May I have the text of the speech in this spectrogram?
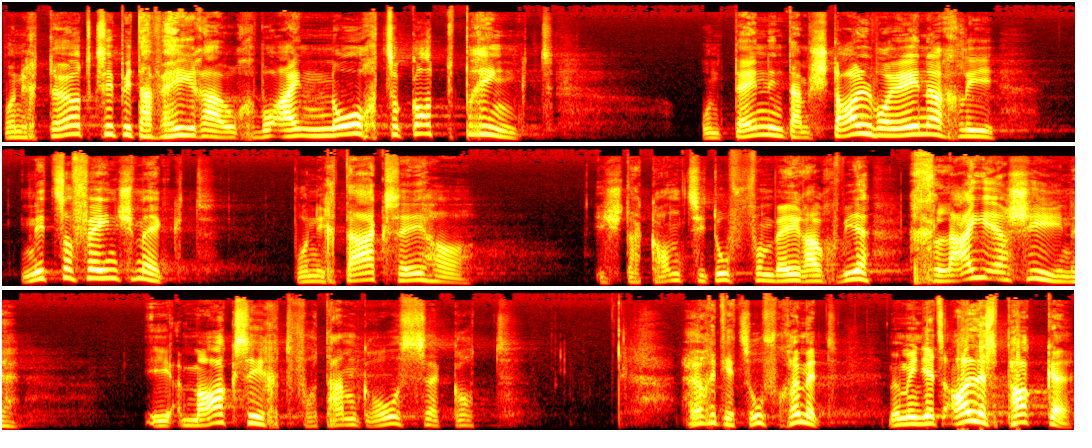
wo ich dort war, bei der Weihrauch, wo einen noch zu Gott bringt, und dann in dem Stall, wo ich eh ein bisschen nicht so fein schmeckt, wo ich da gesehen habe, ist der ganze Duft vom Weihrauch wie klein erschienen im Angesicht von dem großen Gott. Hört jetzt auf, kommt. Wir müssen jetzt alles packen.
